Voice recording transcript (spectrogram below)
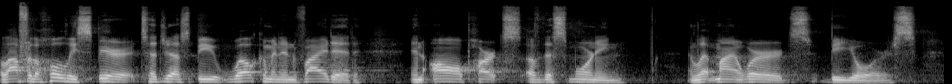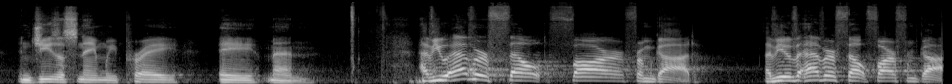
Allow for the Holy Spirit to just be welcome and invited in all parts of this morning. And let my words be yours. In Jesus' name we pray, amen. Have you ever felt far from God? Have you ever felt far from God?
